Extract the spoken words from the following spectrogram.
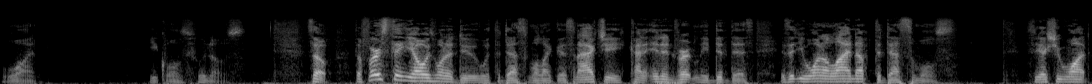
one equals who knows. So the first thing you always want to do with the decimal like this, and I actually kind of inadvertently did this, is that you want to line up the decimals. So you actually want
